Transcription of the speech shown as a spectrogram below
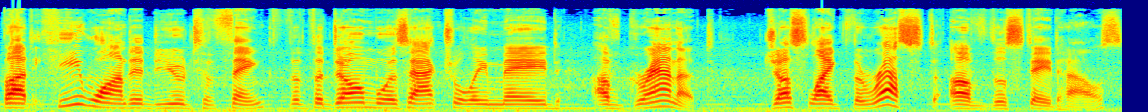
but he wanted you to think that the dome was actually made of granite, just like the rest of the State House,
